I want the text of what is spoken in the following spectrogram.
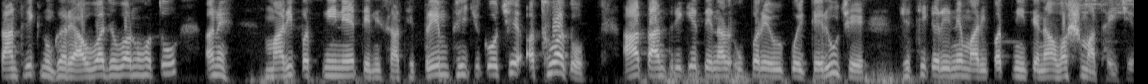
તાંત્રિકનું ઘરે આવવા જવાનું હતું અને મારી પત્નીને તેની સાથે પ્રેમ થઈ ચૂક્યો છે અથવા તો આ તાંત્રિકે તેના ઉપર એવું કોઈ કર્યું છે જેથી કરીને મારી પત્ની તેના વશમાં થઈ છે.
